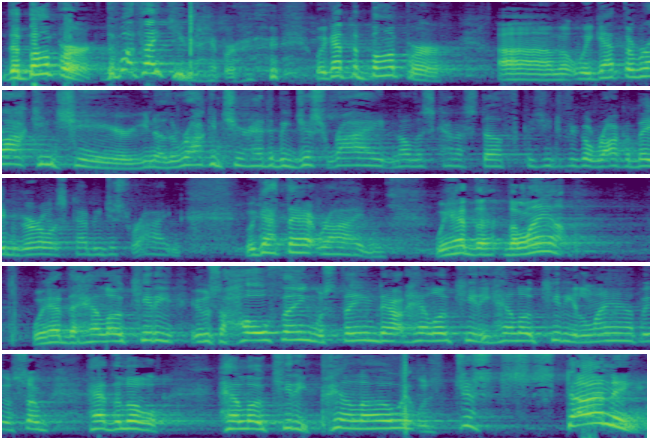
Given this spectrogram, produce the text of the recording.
the bumper. The, thank you, Amber. we got the bumper. Um, we got the rocking chair. You know, the rocking chair had to be just right and all this kind of stuff because if you go rock a baby girl, it's got to be just right. We got that right. And we had the, the lamp. We had the Hello Kitty. It was the whole thing was themed out Hello Kitty, Hello Kitty lamp. It was so had the little Hello Kitty pillow. It was just stunning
